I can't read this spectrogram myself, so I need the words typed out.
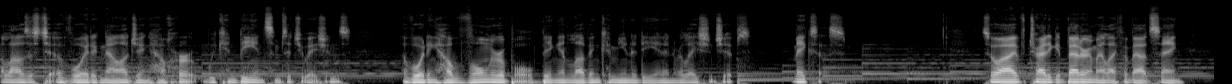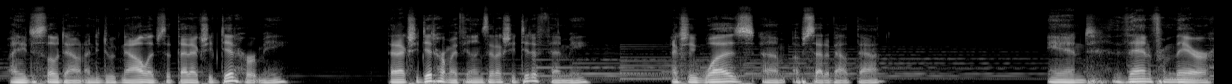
allows us to avoid acknowledging how hurt we can be in some situations, avoiding how vulnerable being in loving community and in relationships makes us. So I've tried to get better in my life about saying, I need to slow down. I need to acknowledge that that actually did hurt me. That actually did hurt my feelings. That actually did offend me. Actually was um, upset about that. And then from there,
